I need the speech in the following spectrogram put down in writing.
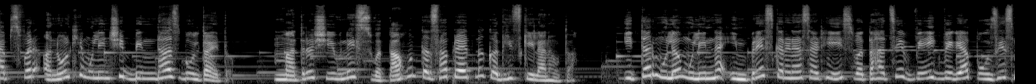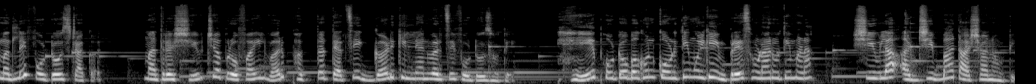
ऍप्सवर अनोळखी मुलींशी बिनधास बोलता येतं. मात्र शिवने स्वतःहून तसा प्रयत्न कधीच केला नव्हता. इतर मुलं मुलींना इम्प्रेस करण्यासाठी स्वतःचे वेगवेगळ्या पोझेसमधले फोटोज टाकत. मात्र शिवच्या प्रोफाईलवर फक्त त्याचे गड किल्ल्यांवरचे फोटोज होते. हे फोटो बघून कोणती मुलगी इम्प्रेस होणार होती म्हणा? शिवला अजिबात आशा नव्हती.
